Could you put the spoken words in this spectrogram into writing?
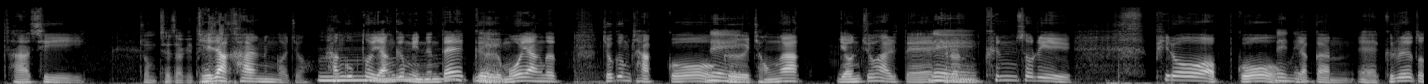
다시 좀 제작이 되죠. 제작하는 거죠. 음. 한국도 양금이 있는데 그 네. 모양도 조금 작고 네. 그 정악 연주할 때 네. 그런 큰 소리 필요 없고 네네. 약간 예 그래도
